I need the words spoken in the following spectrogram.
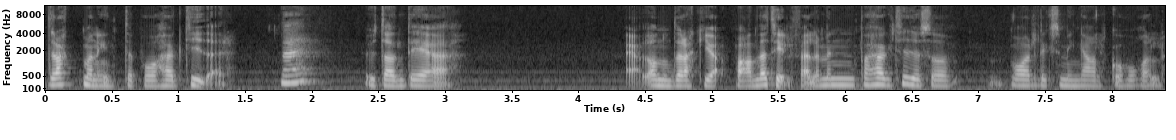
drack man inte på högtider. Nej. Utan det... Ja, de drack jag på andra tillfällen men på högtider så var det liksom inga alkohol.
